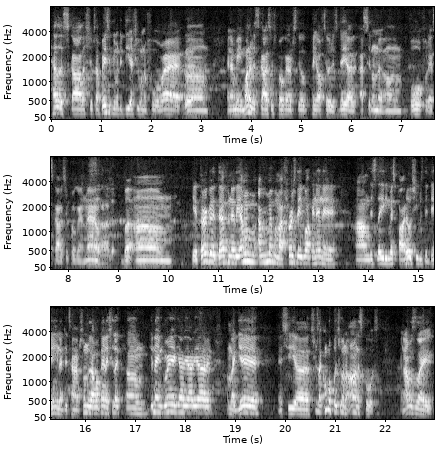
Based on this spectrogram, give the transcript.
hella scholarships. I basically went to DSU on a full ride. Yeah. Um, and I mean, one of the scholarships programs still pay off till this day. I, I sit on the um, board for that scholarship program now. Solid. But um, yeah, Thurgood definitely. I remember, I remember my first day walking in there. Um, this lady, Miss Pardo, she was the dean at the time. As soon as I walked in there, she like, um, your name Greg, yada yada yada. I'm like, yeah. And she uh, she was like, I'm gonna put you on the honors course. And I was like,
